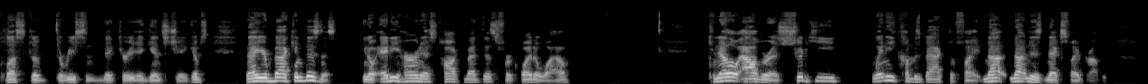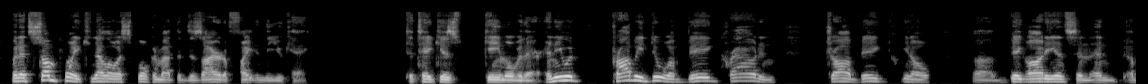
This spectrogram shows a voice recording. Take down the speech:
plus the, the recent victory against Jacobs. Now you're back in business. You know, Eddie Hearn has talked about this for quite a while. Canelo Alvarez, should he, when he comes back to fight, not not in his next fight probably, but at some point, Canelo has spoken about the desire to fight in the UK, to take his game over there, and he would probably do a big crowd and draw a big, you know, big audience and and uh,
